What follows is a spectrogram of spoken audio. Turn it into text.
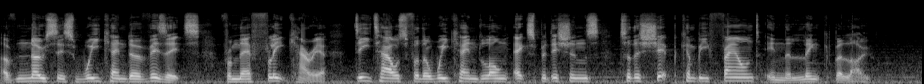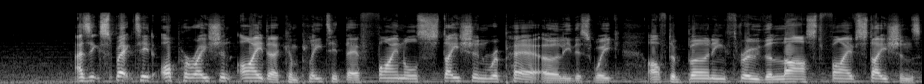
of Gnosis weekender visits from their fleet carrier. Details for the weekend long expeditions to the ship can be found in the link below. As expected Operation Ida completed their final station repair early this week after burning through the last 5 stations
